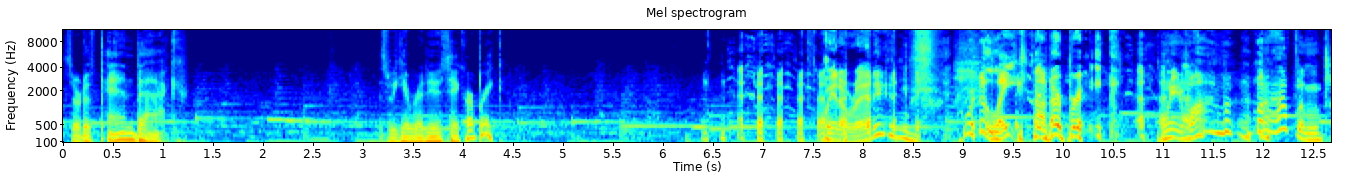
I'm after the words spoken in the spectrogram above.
sort of pan back as we get ready to take our break. Wait, already? We're late on our break. Wait, what? What happened?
